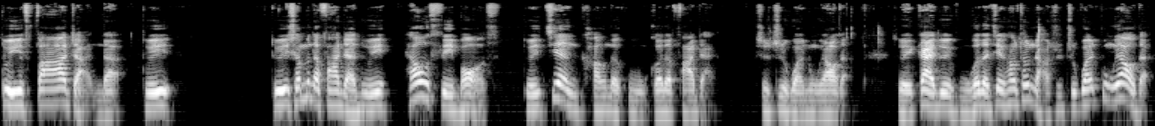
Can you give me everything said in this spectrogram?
对于发展的，对于对于什么的发展？对于 healthy bones， 对健康的骨骼的发展是至关重要的。所以钙对骨骼的健康生长是至关重要的。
